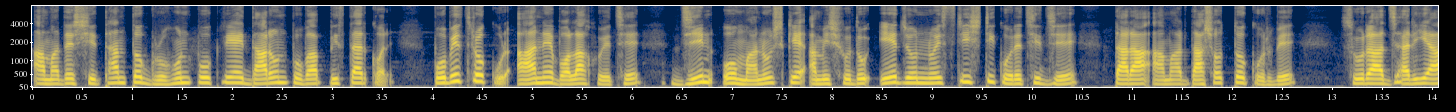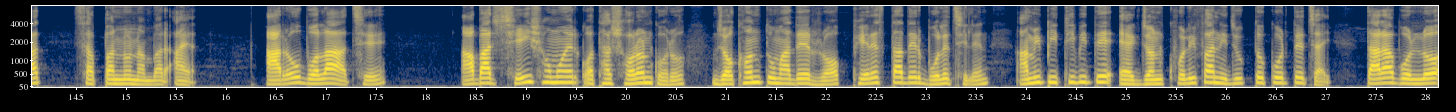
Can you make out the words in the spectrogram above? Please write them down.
আমাদের সিদ্ধান্ত গ্রহণ প্রক্রিয়ায় দারুণ প্রভাব বিস্তার করে। পবিত্র কুরআনে বলা হয়েছে, জিন ও মানুষকে আমি শুধু এ জন্যই সৃষ্টি করেছি যে তারা আমার দাসত্ব করবে। সুরা জারিয়াত ছাপ্পান্ন নম্বর আয়াত। আরও বলা আছে, আবার সেই সময়ের কথা স্মরণ করো যখন তোমাদের রব ফেরেস্তাদের বলেছিলেন আমি পৃথিবীতে একজন খলিফা নিযুক্ত করতে চাই। তারা বলল,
